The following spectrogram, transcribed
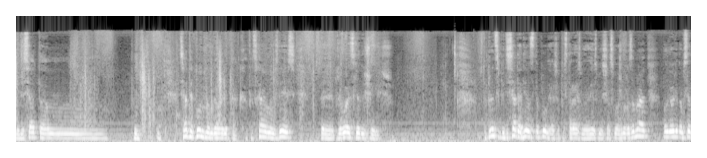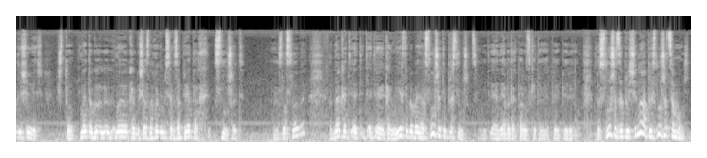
На десятом пункте. Десятый пункт нам говорит так. Пасхайм нам здесь э, приводит следующую вещь. Что, в принципе, 10-11 пункт, я сейчас постараюсь, мы надеюсь, мы сейчас сможем разобрать, он говорит нам следующую вещь, что мы, это, мы как бы сейчас находимся в запретах слушать, злословие. Однако, как бы, есть такое понятие, слушать и прислушаться. Вот, я, я бы так по-русски это перевел. То есть слушать запрещено, а прислушаться можно.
